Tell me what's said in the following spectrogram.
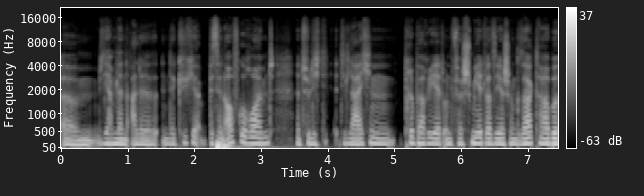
ähm, sie haben dann alle in der Küche ein bisschen aufgeräumt, natürlich die, die, Leichen präpariert und verschmiert, was ich ja schon gesagt habe,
